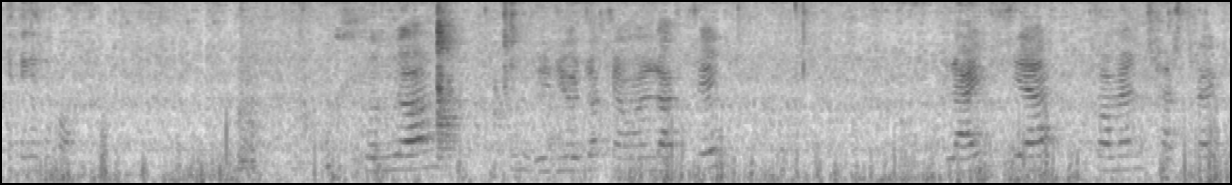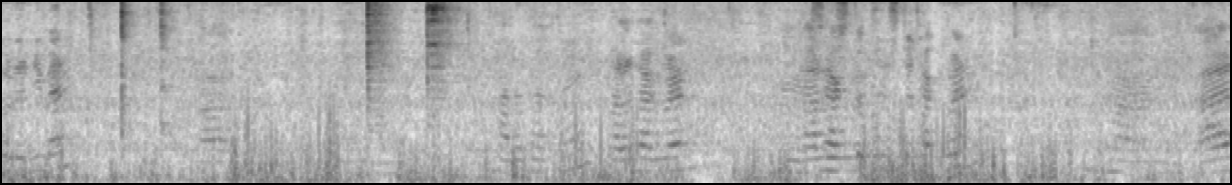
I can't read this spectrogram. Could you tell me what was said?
খেতে খেতে বল বন্ধুরা ভিডিওটা কেমন লাগছে লাইক শেয়ার কমেন্ট সাবস্ক্রাইব করে দিবেন। ভালো থাকবেন। ভালো থাকবেন। ভালো সুস্থ থাকবেন সুস্থ থাকবেন। আর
